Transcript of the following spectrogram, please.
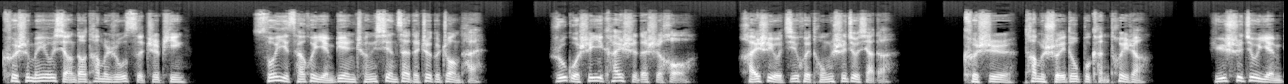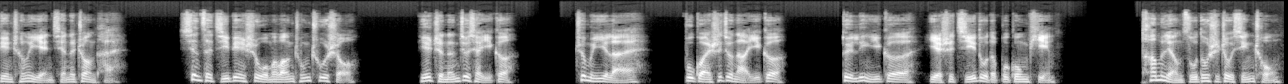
可是没有想到他们如此之拼，所以才会演变成现在的这个状态。如果是一开始的时候，还是有机会同时救下的，可是他们谁都不肯退让。”于是就演变成了眼前的状态。现在，即便是我们王冲出手，也只能救下一个。这么一来，不管是救哪一个，对另一个也是极度的不公平。他们两族都是昼行虫，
